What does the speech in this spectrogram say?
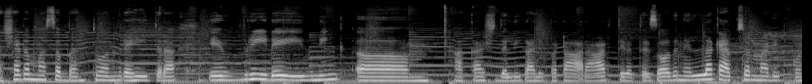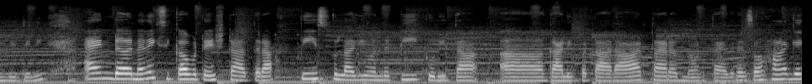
ಆಷಾಢ ಮಾಸ ಬಂತು ಅಂದರೆ ಈ ಥರ ಎವ್ರಿ ಡೇ ಈವ್ನಿಂಗ್ ಆಕಾಶದಲ್ಲಿ ಗಾಳಿಪಟ ಹಾರಾಡ್ತಿರುತ್ತೆ. ಸೊ ಅದನ್ನೆಲ್ಲ ಕ್ಯಾಪ್ಚರ್ ಮಾಡಿ ಇಟ್ಕೊಂಡಿದ್ದೀನಿ. ಆ್ಯಂಡ್ ನನಗೆ ಸಿಕ್ಕಾಪಟ್ಟೆ ಇಷ್ಟ ಆ ಥರ ಪೀಸ್ಫುಲ್ಲಾಗಿ ಒಂದು ಟೀ ಕುರಿತಾ ಗಾಳಿಪಟ ಹಾರಾಡ್ತಾ ಇರೋದು ನೋಡ್ತಾ ಇದ್ರೆ. ಸೊ ಹಾಗೆ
